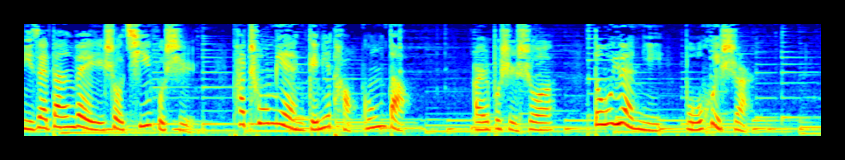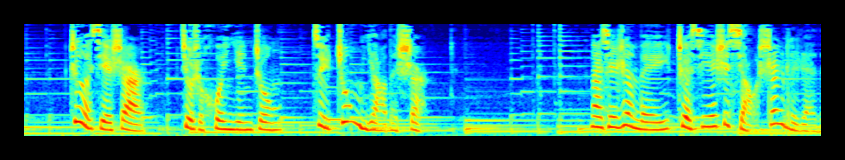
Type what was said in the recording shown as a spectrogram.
你在单位受欺负时。他出面给你讨公道，而不是说都怨你不会事儿。这些事儿就是婚姻中最重要的事儿。那些认为这些是小事儿的人，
